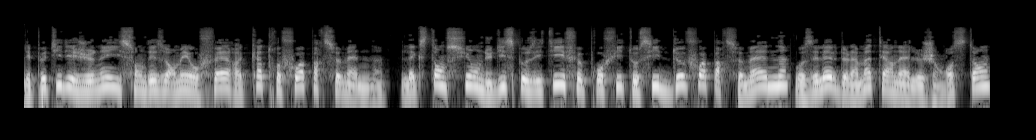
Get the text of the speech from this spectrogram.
les petits déjeuners y sont désormais offerts quatre fois par semaine. L'extension du dispositif profite aussi deux fois par semaine aux élèves de la maternelle Jean Rostand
